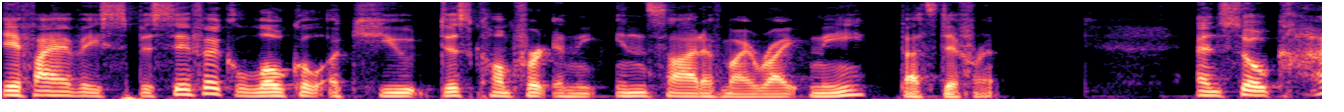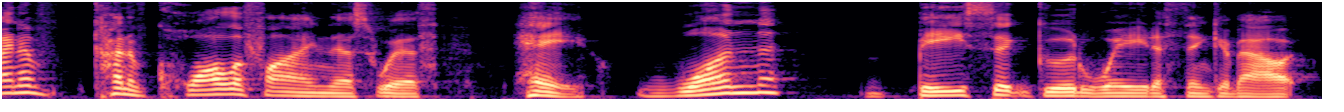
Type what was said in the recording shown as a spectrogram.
If I have a specific local acute discomfort in the inside of my right knee, that's different. And so kind of kind of qualifying this with, hey, one basic good way to think about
